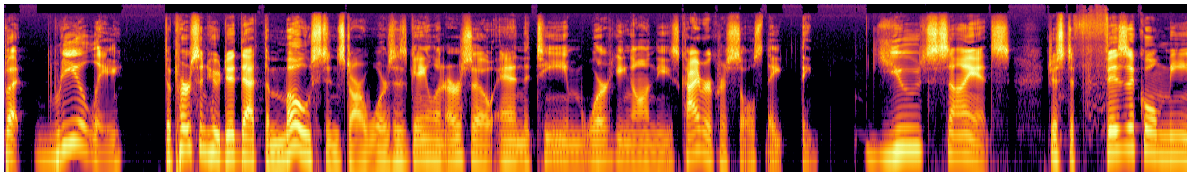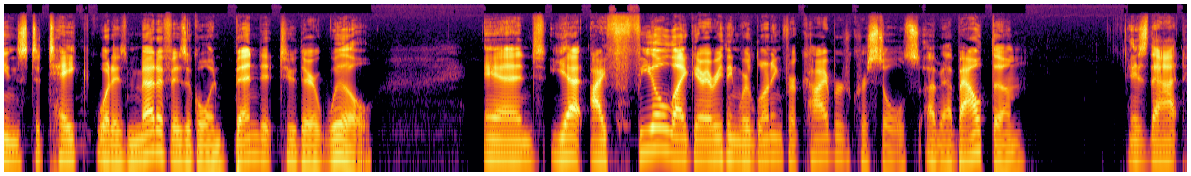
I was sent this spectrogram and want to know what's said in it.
But really, the person who did that the most in Star Wars is Galen Erso and the team working on these kyber crystals. They they used science, just a physical means to take what is metaphysical and bend it to their will. And yet, I feel like everything we're learning for kyber crystals about them is that,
